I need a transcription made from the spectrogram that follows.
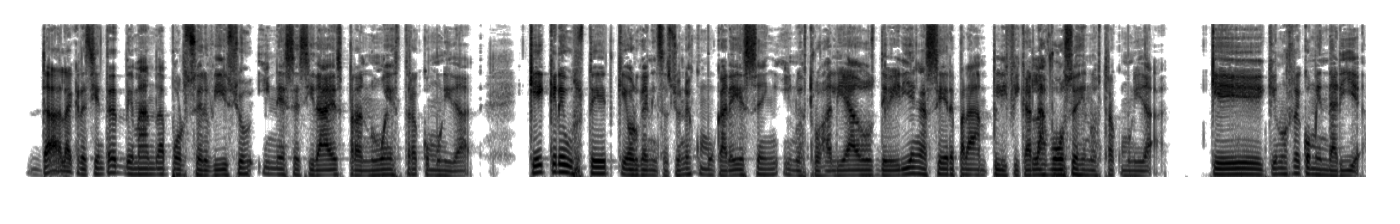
dada la creciente demanda por servicios y necesidades para nuestra comunidad. ¿Qué cree usted que organizaciones como Carecen y nuestros aliados deberían hacer para amplificar las voces de nuestra comunidad? ¿Qué, qué nos recomendaría?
